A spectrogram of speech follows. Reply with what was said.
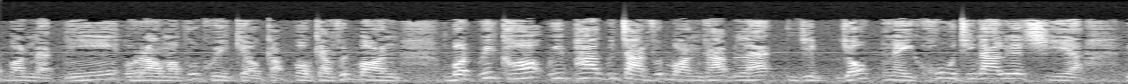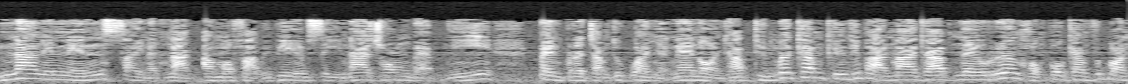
พบอลแบบนี้ เรามาพูดคุยเกี่ยวกับโปรแกรมฟุตบอล บทวิเคราะห์วิพากษ์วิจารณ์ฟุตบอลครับและหยิบยกในคู่ที่น่าเลือกเชียร์น่าเน้นๆใส่หนักๆเอามาฝากพี่พีเอฟซีหน้าช่องแบบนี้ เป็นประจำทุกวันอย่างแน่นอนครับ ถึงเมื่อค่ำคืนที่ผ่านมาครับ ในเรื่องของโปรแกรมฟุตบอล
